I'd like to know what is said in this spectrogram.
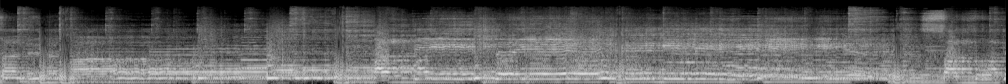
सन था। अतीत सपुत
